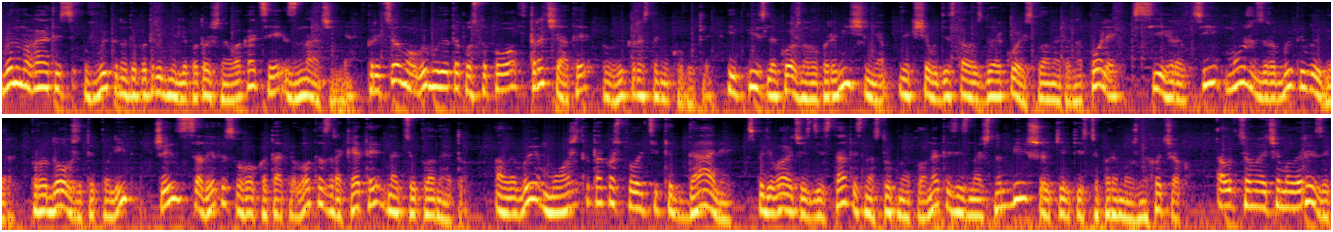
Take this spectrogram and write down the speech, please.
Ви намагаєтесь виконати потрібні для поточної локації значення. При цьому ви будете поступово втрачати використані кубики. І після кожного переміщення, якщо ви дістались до якоїсь планети на полі, всі гравці можуть зробити вибір: продовжити політ чи зсадити свого кота-пілота з ракети на цю планету. Але ви можете також полетіти далі, сподіваючись дістатись наступної планети зі значно більшою кількістю переможних очок. Але в цьому є чималий ризик,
